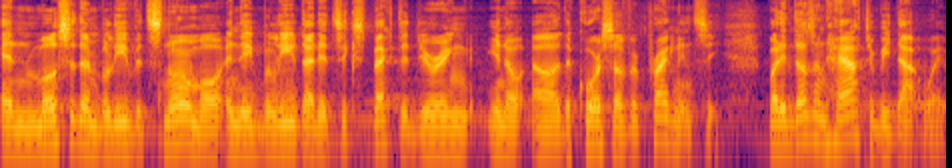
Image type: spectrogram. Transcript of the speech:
And most of them believe it's normal and they believe that it's expected during, you know, uh, the course of a pregnancy. But it doesn't have to be that way.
